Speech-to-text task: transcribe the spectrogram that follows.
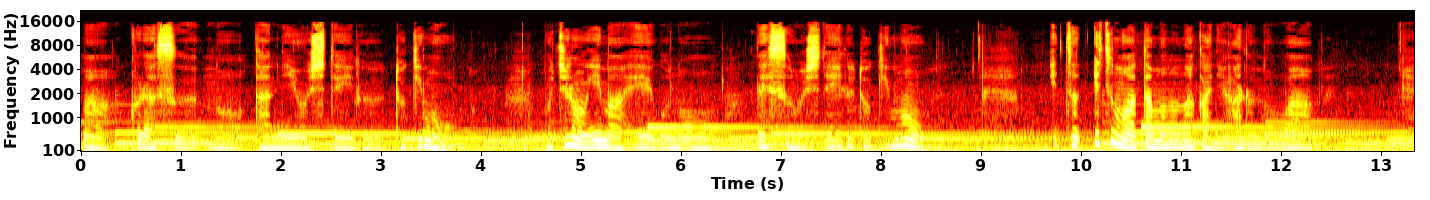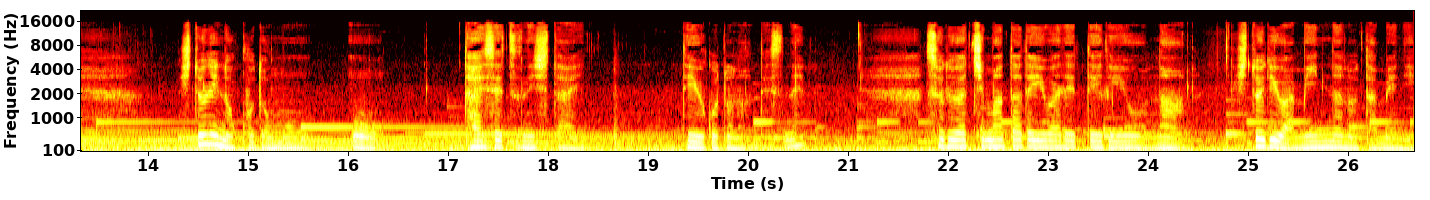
まあクラスの担任をしている時ももちろん今英語のレッスンをしている時もいついつも頭の中にあるのは一人の子供を大切にしたいっていうことなんですね。それは巷で言われているような一人はみんなのために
